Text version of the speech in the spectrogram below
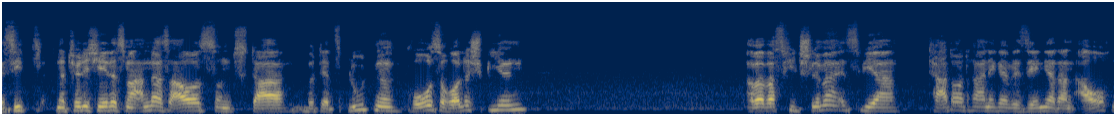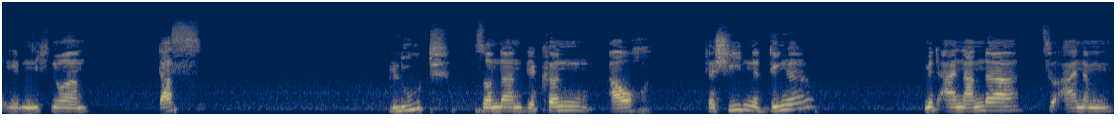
es sieht natürlich jedes Mal anders aus und da wird jetzt Blut eine große Rolle spielen. Aber was viel schlimmer ist, wir Tatortreiniger, wir sehen ja dann auch eben nicht nur das Blut, sondern wir können auch verschiedene Dinge miteinander zu einem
